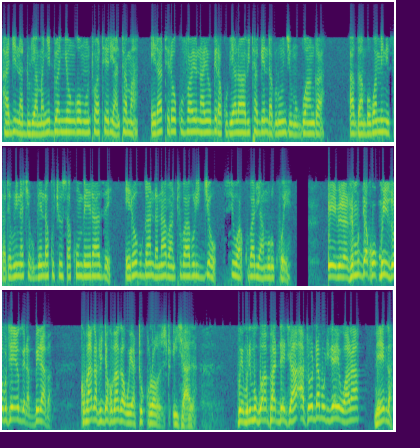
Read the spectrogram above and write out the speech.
Haji nadduli amanyiddwa nnyo ng'omuntu ateerya ntama era atera okuvaayo n'ayogera ku byalaba bitagenda bulungi mu ggwanga agamba obwa minisita tebulina kye bugenda kukyusa ku mbeera ze era obuganda n'abantu ba bulijjo si wakubalyamu lukwe ebirala temujja muyinza obuteeyogera biraba. Kubanga tujja kubanga we are too close to each other. Gwe mulimu gwampadde nti aa tonda bulireyo wala. Naye nga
